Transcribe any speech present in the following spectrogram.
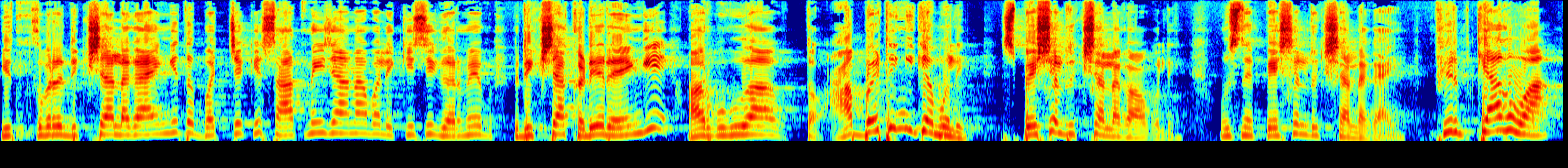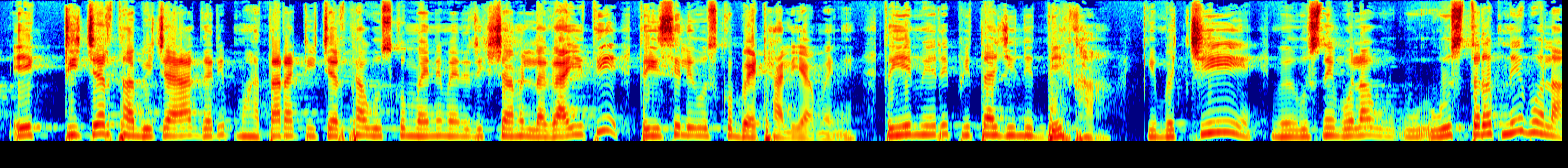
इतना रिक्शा लगाएँगे तो बच्चे के साथ नहीं जाना बोले। किसी घर में रिक्शा खड़े रहेंगी और वो तो आप बैठेंगी क्या? बोले। स्पेशल रिक्शा लगाओ, बोले। उसने स्पेशल रिक्शा लगाई। फिर क्या हुआ? एक टीचर था बेचारा, गरीब महातारा टीचर था, उसको मैंने मैंने रिक्शा में लगाई थी तो इसीलिए उसको बैठा लिया मैंने। तो ये मेरे पिताजी ने देखा। कि बच्ची उसने बोला उस तरफ़ नहीं बोला।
